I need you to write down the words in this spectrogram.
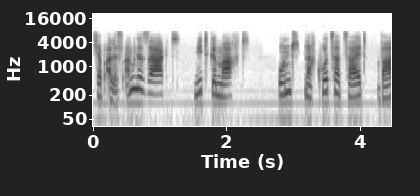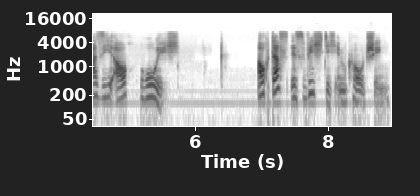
Ich habe alles angesagt, mitgemacht und nach kurzer Zeit war sie auch ruhig. Auch das ist wichtig im Coaching.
